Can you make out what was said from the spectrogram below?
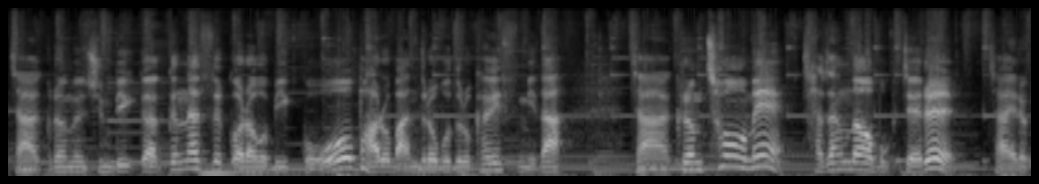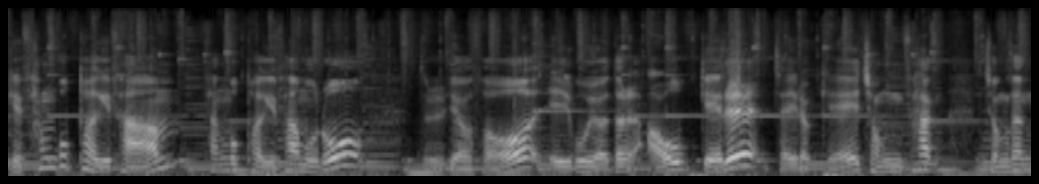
자 그러면 준비가 끝났을 거라고 믿고 바로 만들어 보도록 하겠습니다 자 그럼 처음에 자작나무 목재를 자 이렇게 3 곱하기 3 3 곱하기 3으로 둘여섯 일곱 여덟 아홉 개를 자 이렇게 정상 정상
